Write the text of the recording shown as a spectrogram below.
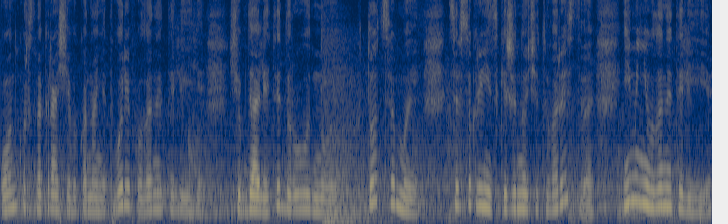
конкурс на краще виконання творів Олени Теліги, щоб далі йти дорогу одною. Хто це ми? Це всеукраїнське жіноче товариство імені Олени Теліги,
